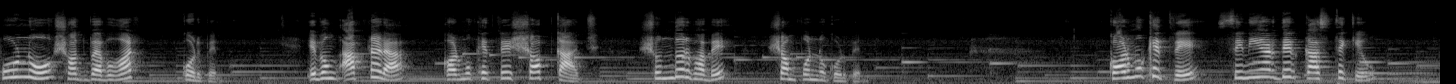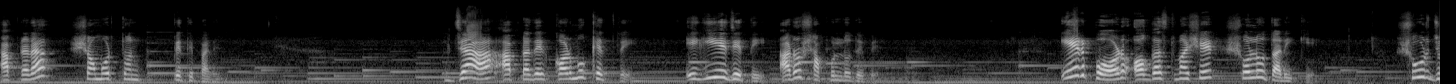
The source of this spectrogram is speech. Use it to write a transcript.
পূর্ণ সদ্ব্যবহার করবেন এবং আপনারা কর্মক্ষেত্রের সব কাজ সুন্দরভাবে সম্পন্ন করবেন। কর্মক্ষেত্রে সিনিয়রদের কাছ থেকেও আপনারা সমর্থন পেতে পারেন। যা আপনাদের কর্মক্ষেত্রে এগিয়ে যেতে আরও সাফল্য দেবে। এরপর অগস্ট মাসের ষোলো তারিখে সূর্য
